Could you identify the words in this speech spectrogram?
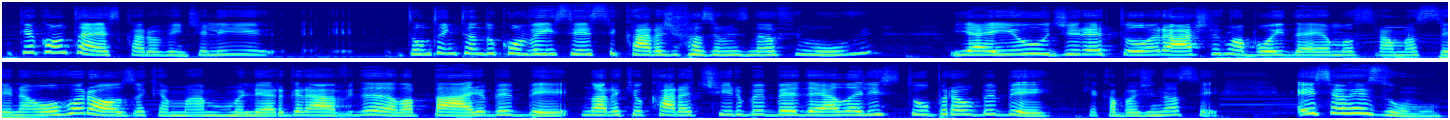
o que acontece, cara ouvinte. Ele. Estão tentando convencer esse cara de fazer um snuff movie. E aí o diretor acha uma boa ideia mostrar uma cena horrorosa, que é uma mulher grávida, ela pare o bebê. Na hora que o cara tira o bebê dela, ele estupra o bebê, que acabou de nascer. Esse é o resumo.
